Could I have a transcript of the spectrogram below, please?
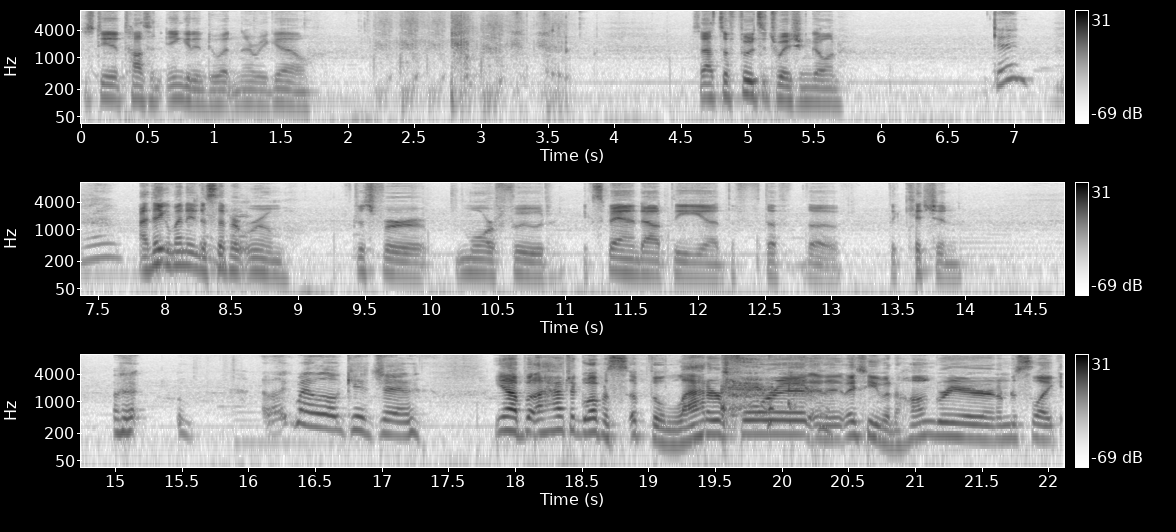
Just need to toss an ingot into it, and there we go. So that's a food situation going. Good. Well, I think I might need a separate room, just for more food. Expand out the uh, the, the the the kitchen. I like my little kitchen. Yeah, but I have to go up a up the ladder for it, and it makes me even hungrier. And I'm just like,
